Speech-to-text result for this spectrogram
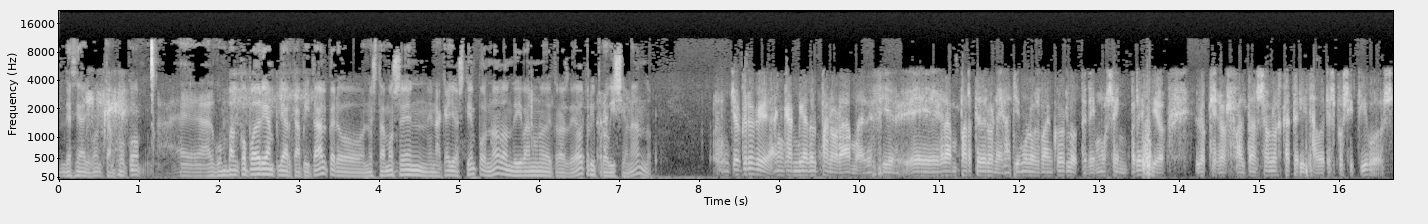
decía yo, tampoco, eh, algún banco podría ampliar capital, pero no estamos en, en aquellos tiempos, ¿no? Donde iban uno detrás de otro y provisionando yo creo que han cambiado el panorama, es decir, eh, gran parte de lo negativo en los bancos lo tenemos en precio. Lo que nos faltan son los catalizadores positivos.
